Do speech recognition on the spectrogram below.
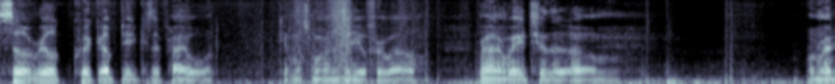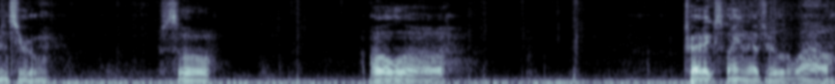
So, a real quick update because I probably won't get much more on video for a while. We're on our way to the um, emergency room. So, I'll uh, try to explain after a little while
